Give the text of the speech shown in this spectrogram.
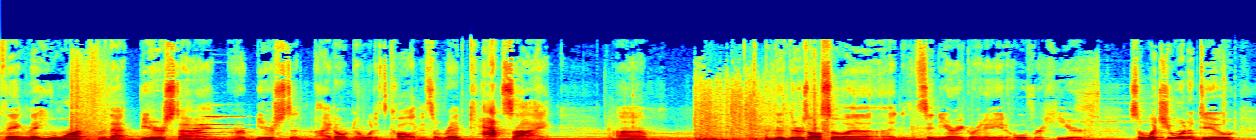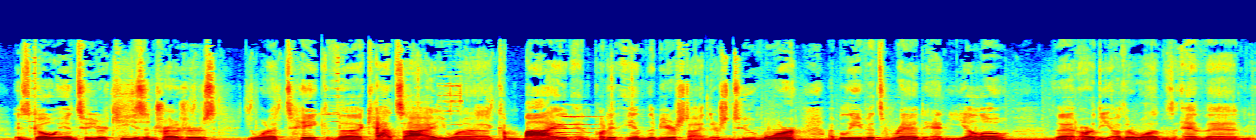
thing that you want for that Beerstein, or Beerston, I don't know what it's called. It's a red cat's eye. Um, and then there's also a, an incendiary grenade over here. So what you want to do is go into your keys and treasures. You want to take the cat's eye, you want to combine and put it in the Beerstein. There's two more. I believe it's red and yellow that are the other ones, and then,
